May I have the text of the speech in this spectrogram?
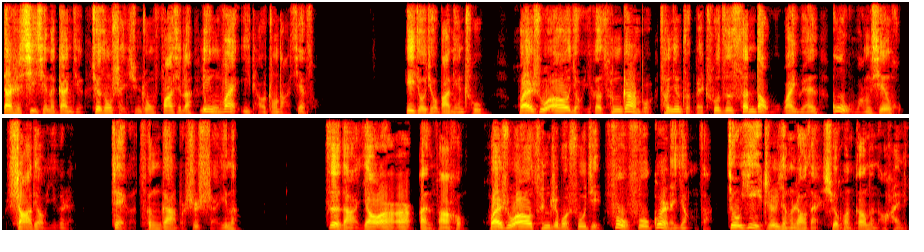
但是细心的干警却从审讯中发现了另外一条重大线索。一九九八年初，槐树凹有一个村干部曾经准备出资三到五万元雇王新虎杀掉一个人。这个村干部是谁呢？自打幺二二案发后，槐树凹村支部书记傅富贵的影子就一直萦绕在薛焕刚的脑海里。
